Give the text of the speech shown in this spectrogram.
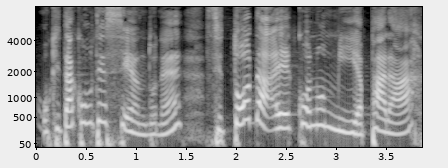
o que está acontecendo, né? Se toda a economia parar,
